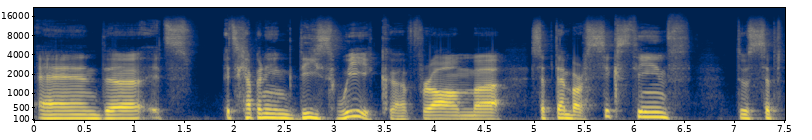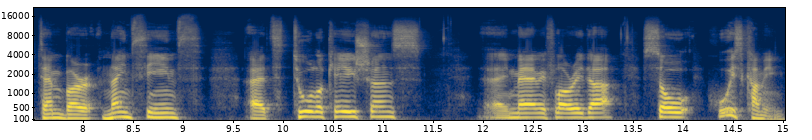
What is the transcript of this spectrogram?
and uh, it's it's happening this week from September 16th to September 19th at two locations Uh, in Miami, Florida. So, who is coming,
